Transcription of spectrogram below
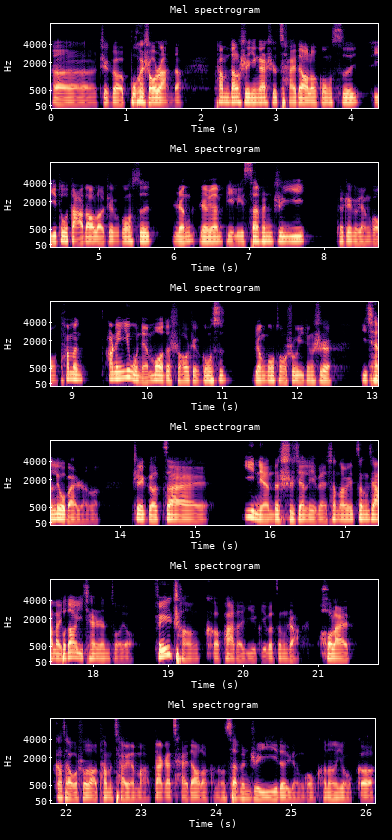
呃这个不会手软的。他们当时应该是裁掉了公司一度达到了这个公司人人员比例三分之一的这个员工。他们二零一五年末的时候，这个公司。员工总数已经是一千六百人了，这个在一年的时间里边，相当于增加了不到一千人左右，非常可怕的一个一个增长。后来刚才我说到他们裁员嘛，大概裁掉了可能三分之一的员工，可能有个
